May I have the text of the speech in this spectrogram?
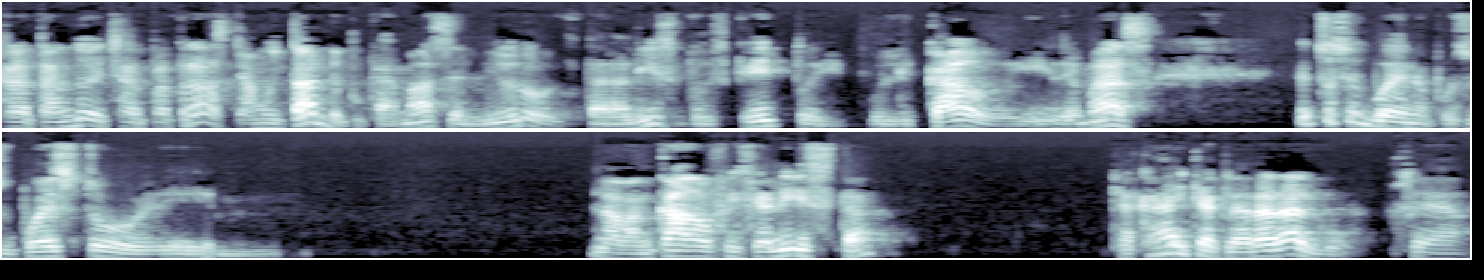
tratando de echar para atrás, ya muy tarde, porque además el libro estará listo, escrito y publicado y demás. Entonces, bueno, por supuesto, eh, la bancada oficialista, que acá hay que aclarar algo, o sea,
